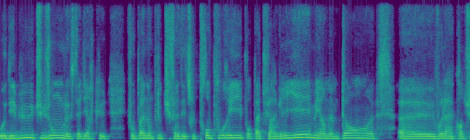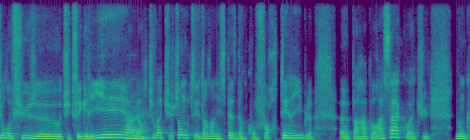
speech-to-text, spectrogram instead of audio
au début, tu jongles, c'est-à-dire que faut pas non plus que tu fasses des trucs trop pourris pour pas te faire griller, mais en même temps, euh, voilà, quand tu refuses, tu te fais griller. Alors, tu vois, tu jongles, tu es dans un espèce d'inconfort terrible par rapport à ça, quoi. Tu, donc,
